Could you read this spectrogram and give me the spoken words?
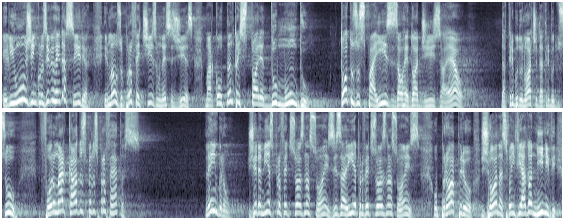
ele unge inclusive o rei da Síria. Irmãos, o profetismo nesses dias marcou tanto a história do mundo, todos os países ao redor de Israel, da tribo do norte e da tribo do sul, foram marcados pelos profetas. Lembram? Jeremias profetizou as nações, Isaías profetizou as nações, o próprio Jonas foi enviado a Nínive.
